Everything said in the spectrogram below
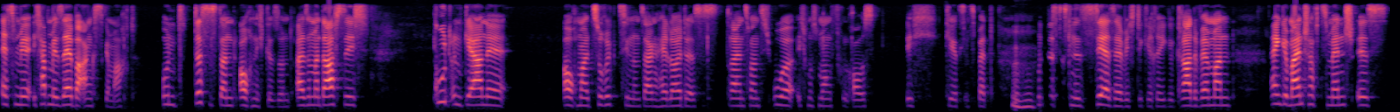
es mir, ich habe mir selber Angst gemacht. Und das ist dann auch nicht gesund. Also man darf sich gut und gerne auch mal zurückziehen und sagen, hey Leute, es ist 23 Uhr, ich muss morgen früh raus, ich gehe jetzt ins Bett. Mhm. Und das ist eine sehr, sehr wichtige Regel. Gerade wenn man ein Gemeinschaftsmensch ist,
